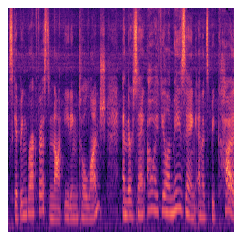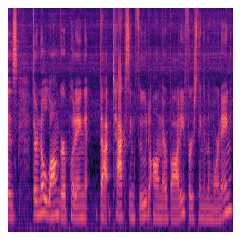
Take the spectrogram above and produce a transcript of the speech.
skipping breakfast and not eating until lunch. And they're saying oh i feel amazing. And it's because they're no longer putting that taxing food on their body first thing in the morning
